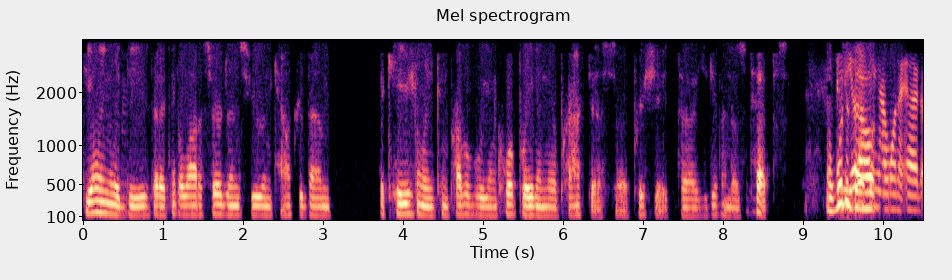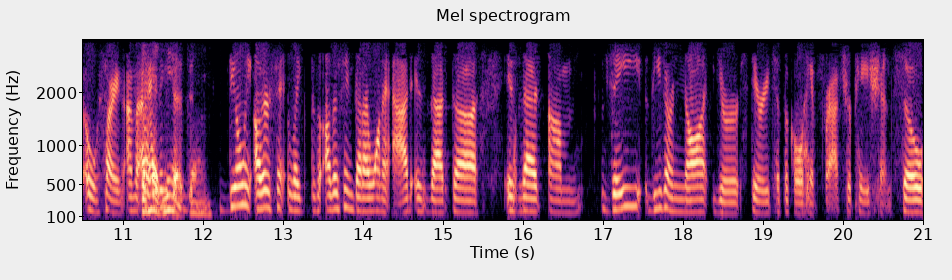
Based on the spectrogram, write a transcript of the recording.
dealing with these that I think a lot of surgeons who encounter them occasionally can probably incorporate in their practice. So I appreciate uh, you giving those tips. And what the about, other thing I want to add? Oh, sorry, I'm ahead, adding yeah, the, the only other thing, like the other thing that I want to add is that uh, is that um, they these are not your stereotypical hip fracture patients. So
